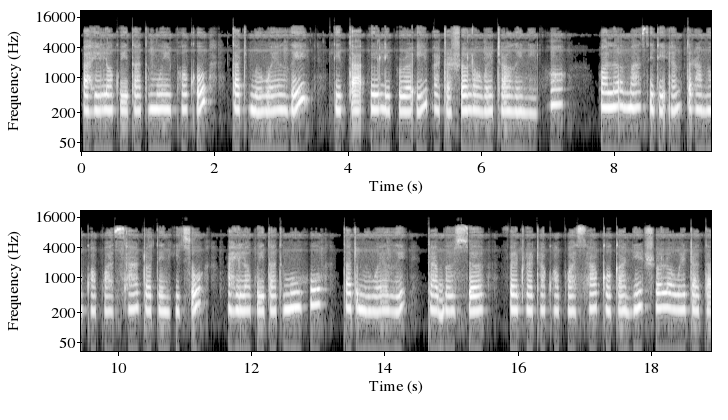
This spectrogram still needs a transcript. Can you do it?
ဘာဟီလောကွေတာတမွေဖို့ကိုတတ်မဝဲရေလီတာအလီပရအီဘာတရှလောဝဲတာရင်းနီလောဝလအမ CDM တရမကွာပွားစာတော့တင်ကြီးဆိုဘာဟီလောကွေတာတမှုဟုတတ်မဝဲရေတဘဆာဖ က်ဒရတာကွာပွားစာကိုကနေရှလောဝဲတာတာ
